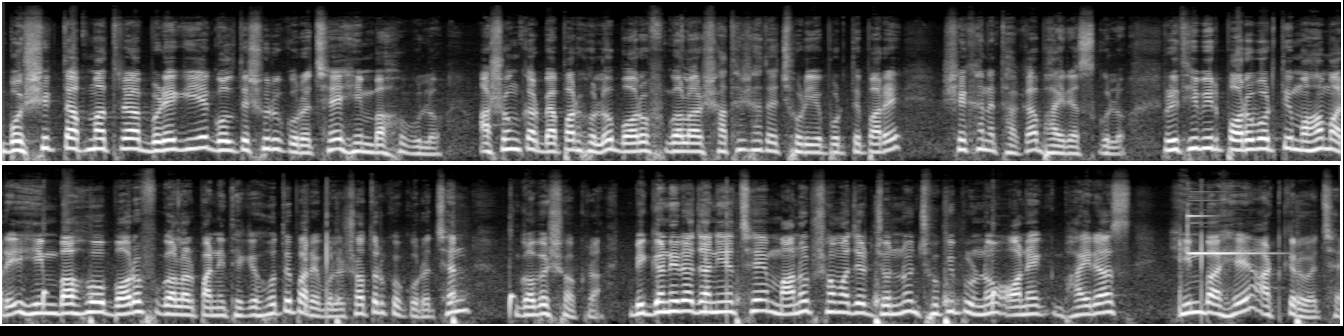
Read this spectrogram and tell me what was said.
বৈশ্বিক তাপমাত্রা বেড়ে গিয়ে গলতে শুরু করেছে হিমবাহগুলো। আশঙ্কার ব্যাপার হলো বরফ গলার সাথে সাথে ছড়িয়ে পড়তে পারে সেখানে থাকা ভাইরাসগুলো। পৃথিবীর পরবর্তী মহামারী হিমবাহ বরফ গলার পানি থেকে হতে পারে বলে সতর্ক করেছেন গবেষকরা। বিজ্ঞানীরা জানিয়েছে, মানব সমাজের জন্য ঝুঁকিপূর্ণ অনেক ভাইরাস হিমবাহে আটকে রয়েছে।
